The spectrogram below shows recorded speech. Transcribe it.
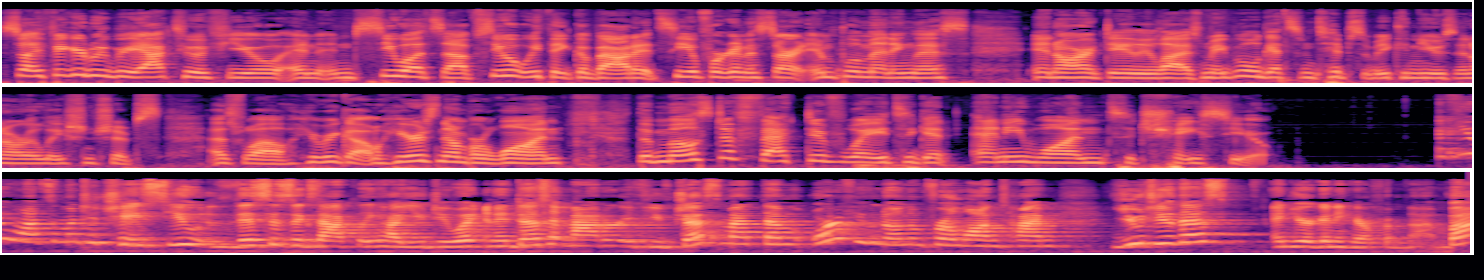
So I figured we'd react to a few and, and see what's up, see what we think about it, see if we're going to start implementing this in our daily lives. Maybe we'll get some tips that we can use in our relationships as well. Here we go. Here's number one the most effective way to get anyone to chase you. If you want someone to chase you, this is exactly how you do it. And it doesn't matter if you've just met them or if you've known them for a long time, you do this and you're gonna hear from them. But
